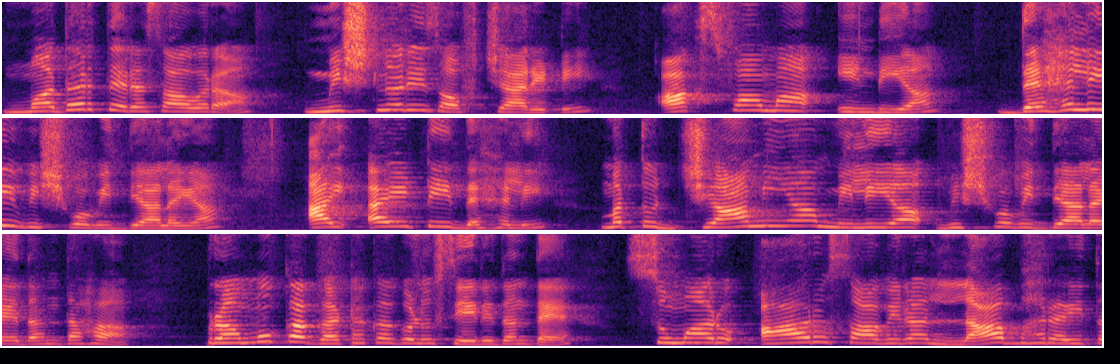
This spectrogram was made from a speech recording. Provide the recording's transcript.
ಮದರ್ ತೆರೆಸಾ ಅವರ ಮಿಷನರೀಸ್ ಆಫ್ ಚಾರಿಟಿ ಆಕ್ಸ್ಫಾಮಾ ಇಂಡಿಯಾ ದೆಹಲಿ ವಿಶ್ವವಿದ್ಯಾಲಯ ಐ ಐ ಟಿ ದೆಹಲಿ ಮತ್ತು ಜಾಮಿಯಾ ಮಿಲಿಯಾ ವಿಶ್ವವಿದ್ಯಾಲಯದಂತಹ ಪ್ರಮುಖ ಘಟಕಗಳು ಸೇರಿದಂತೆ ಸುಮಾರು ಆರು ಸಾವಿರ ಲಾಭರಹಿತ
